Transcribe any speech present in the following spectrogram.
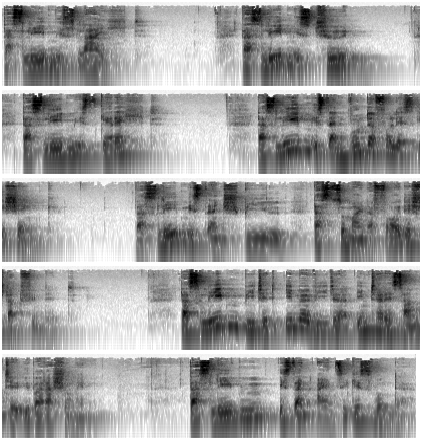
Das Leben ist leicht. Das Leben ist schön. Das Leben ist gerecht. Das Leben ist ein wundervolles Geschenk. Das Leben ist ein Spiel, das zu meiner Freude stattfindet. Das Leben bietet immer wieder interessante Überraschungen. Das Leben ist ein einziges Wunder.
